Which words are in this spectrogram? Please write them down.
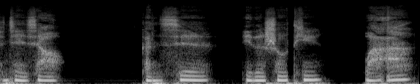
浅浅笑，感谢你的收听，晚安。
